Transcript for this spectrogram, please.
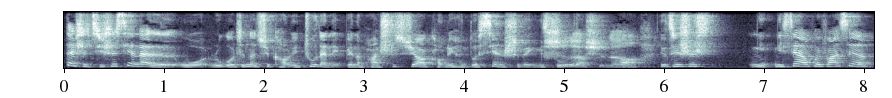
但是其实现在的我，如果真的去考虑住在哪边的话，是需要考虑很多现实的因素是的是的嗯，尤其是你你现在会发现，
